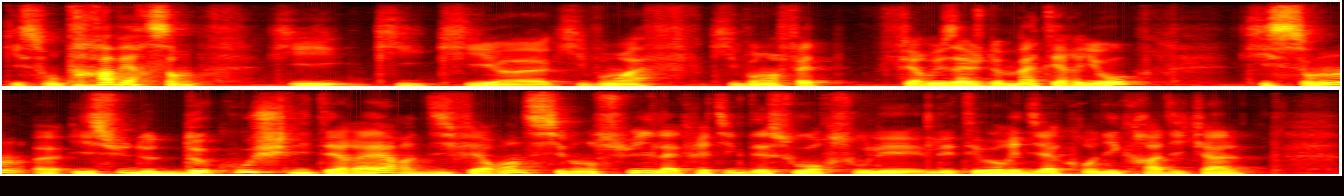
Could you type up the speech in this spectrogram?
qui sont traversants, qui, qui, qui, euh, qui, vont qui vont en fait faire usage de matériaux qui sont issus de deux couches littéraires différentes si l'on suit la critique des sources ou les, les théories diachroniques radicales.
